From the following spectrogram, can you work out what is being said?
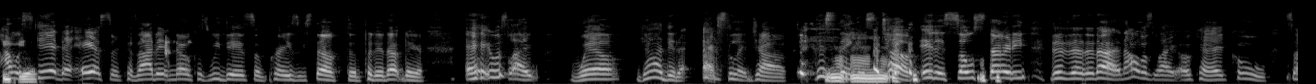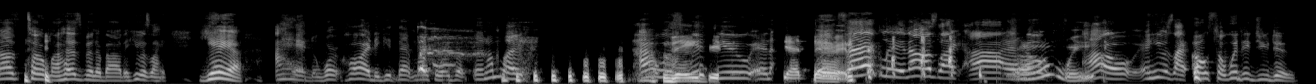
I was Yeah. scared to answer because I didn't know because we did some crazy stuff to put it up there. And it was like, well, y'all did an excellent job. This thing is tough. It is so sturdy. Da, da, da, da. And I was like, okay, cool. So I told my husband about it. He was like, yeah, I had to work hard to get that microwave up. And I'm like, I was they with you. And exactly. And I was like, I helped out. And he was like, oh, so what did you do?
